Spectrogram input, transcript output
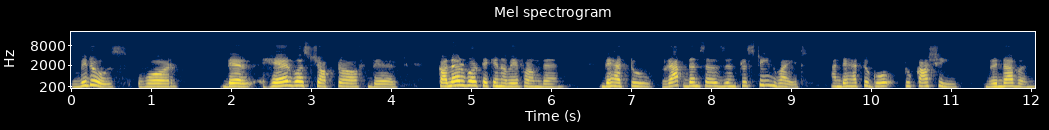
widows were their hair was chopped off their color were taken away from them. They had to wrap themselves in pristine white and they had to go to kashi vrindavan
